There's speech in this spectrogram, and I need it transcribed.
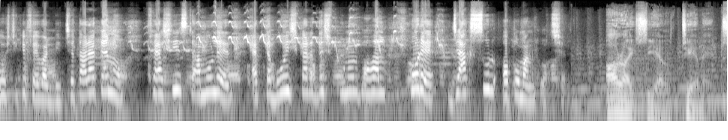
গোষ্ঠীকে ফেভার দিচ্ছে? তারা কেন ফ্যাসিস্ট আমলের একটা বহিষ্কারাদেশ পুনর্বহাল করে জাকসুর অপমান করছে? আরআইসিএল টিএমএক্স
